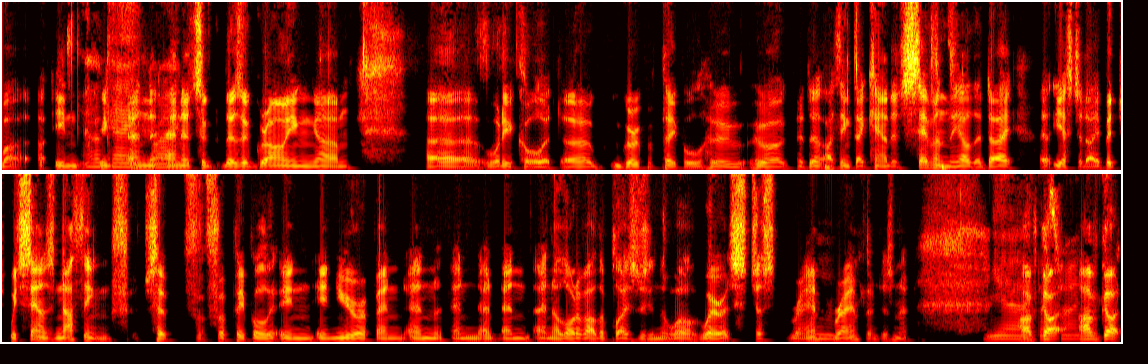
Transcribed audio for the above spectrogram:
uh, in, okay, and right. and it's a there's a growing um, uh, what do you call it uh, group of people who who are I think they counted seven the other day uh, yesterday but which sounds nothing f- for, for people in, in Europe and and, and and and a lot of other places in the world where it's just ramp, mm. rampant isn't it yeah I've got right. I've got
